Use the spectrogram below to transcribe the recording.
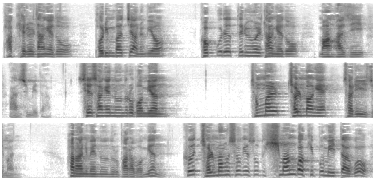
박해를 당해도 버림받지 않으며 거꾸러뜨림을 당해도 망하지 않습니다. 세상의 눈으로 보면 정말 절망의 자리이지만 하나님의 눈으로 바라보면 그 절망 속에서도 희망과 기쁨이 있다고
